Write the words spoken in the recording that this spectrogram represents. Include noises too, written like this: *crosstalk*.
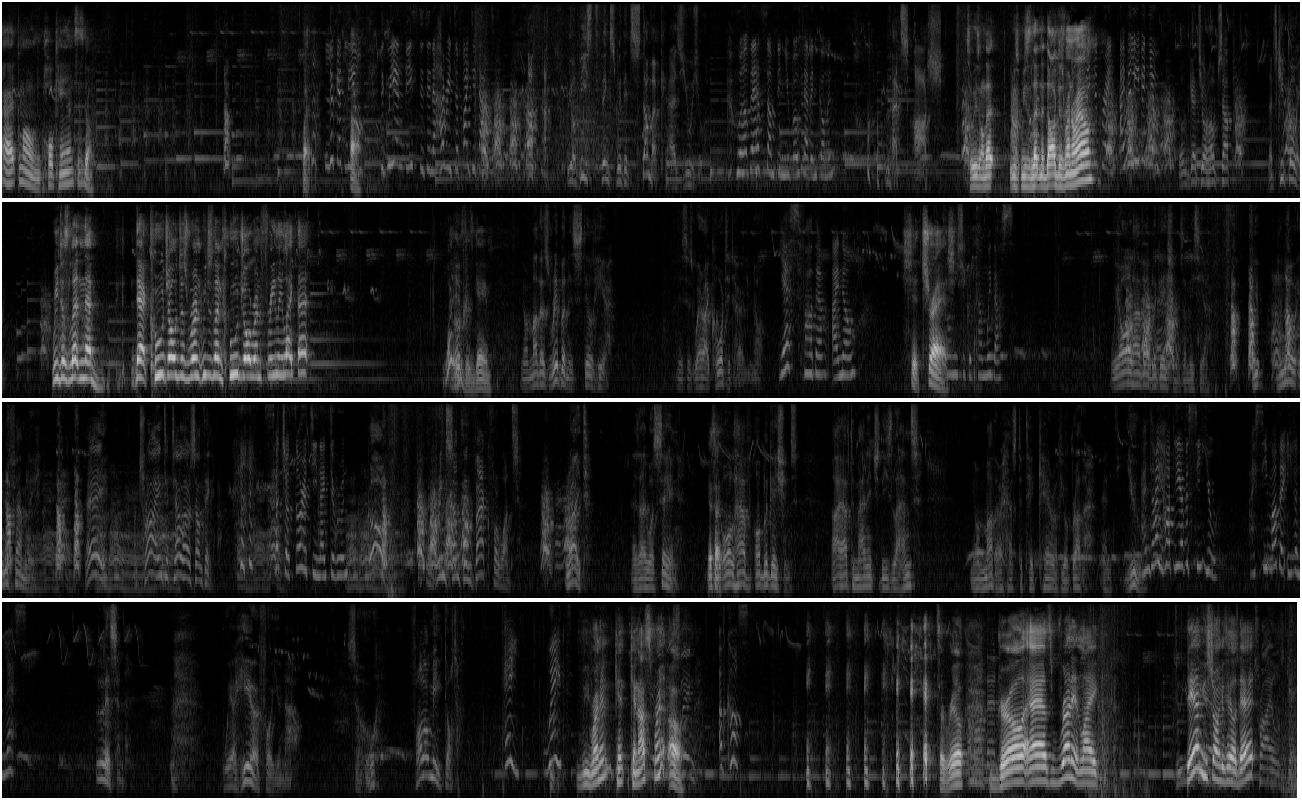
All right, come on, Hulk hands. Let's go. What? *laughs* Look at ah. Leon. Oh. The Guyenne beast is in a hurry to fight it out. *laughs* Your beast thinks with its stomach, as usual. *laughs* Well, there's something you both have in common. That's harsh. So he's gonna let we we just letting the dog just run around? I believe in you. Don't get your hopes up. Let's keep going. We just letting that that Cujo just run? We just letting Cujo run freely like that? What is Look. this game? Your mother's ribbon is still here. This is where I courted her, you know. Yes, father. I know. Shit, If trash. only she could come with us. We all have obligations, Amicia. You, you know, in a family. Hey, I'm trying to tell her something. *laughs* Such authority, Knight de Rune. Go! Bring something back for once. Right. As I was saying, Yes, we all have obligations. I have to manage these lands. Your mother has to take care of your brother. And you. And I hardly ever see you. I see Mother even less. Listen. We're here for you now. So, follow me, daughter. Hey, wait! We running? Can can I sprint? Oh. Of course. *laughs* it's a real girl ass running like you Damn, you strong as hell, Dad. Trials gate.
